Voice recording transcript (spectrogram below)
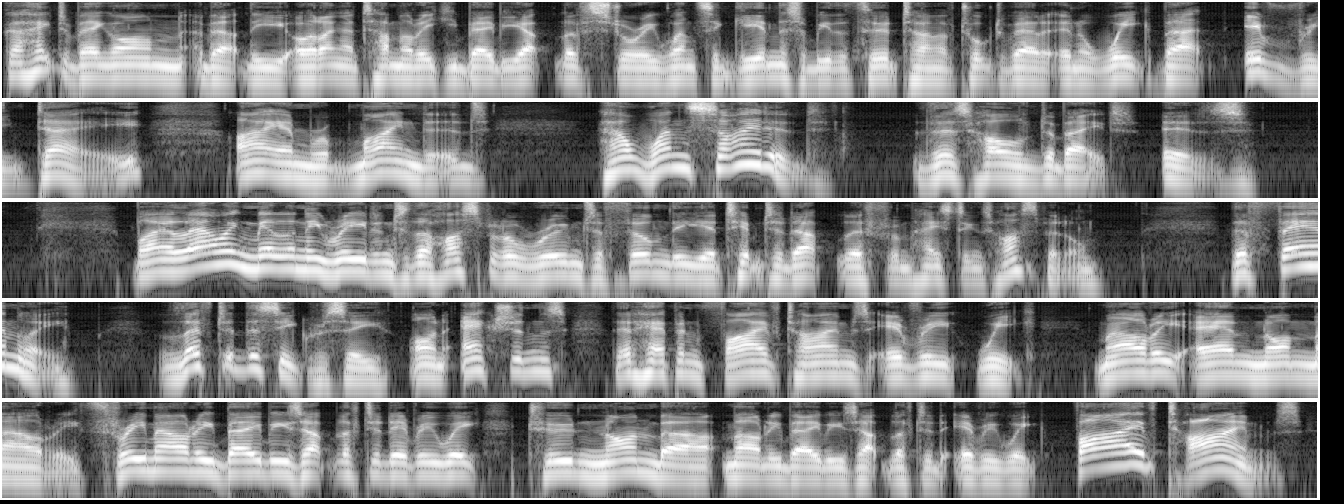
I hate to bang on about the Oranga Tamariki baby uplift story once again. This will be the third time I've talked about it in a week, but every day I am reminded how one sided this whole debate is. By allowing Melanie Reid into the hospital room to film the attempted uplift from Hastings Hospital, the family lifted the secrecy on actions that happen five times every week Maori and non Maori. Three Maori babies uplifted every week, two non Maori babies uplifted every week. Five times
